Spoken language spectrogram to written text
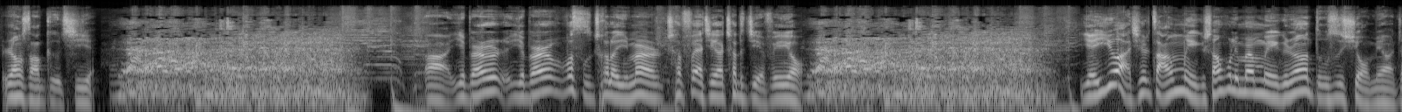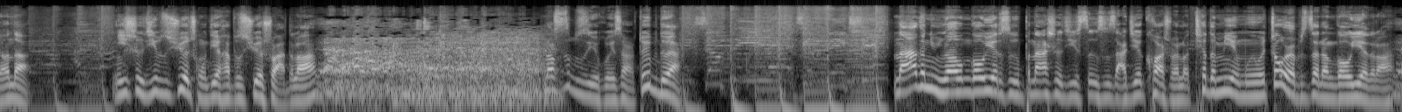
人参枸杞？啊，一边一边无私吃了一面吃饭前还吃的减肥药。也一样，其实咱们每个生活里面每个人都是小明，真的。你手机不是炫充电，还不是炫耍的了？那是不是一回事儿？对不对？哪个女人熬夜的时候不拿手机搜搜咋接抗衰了？贴的面膜照样不是在那熬夜的了？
